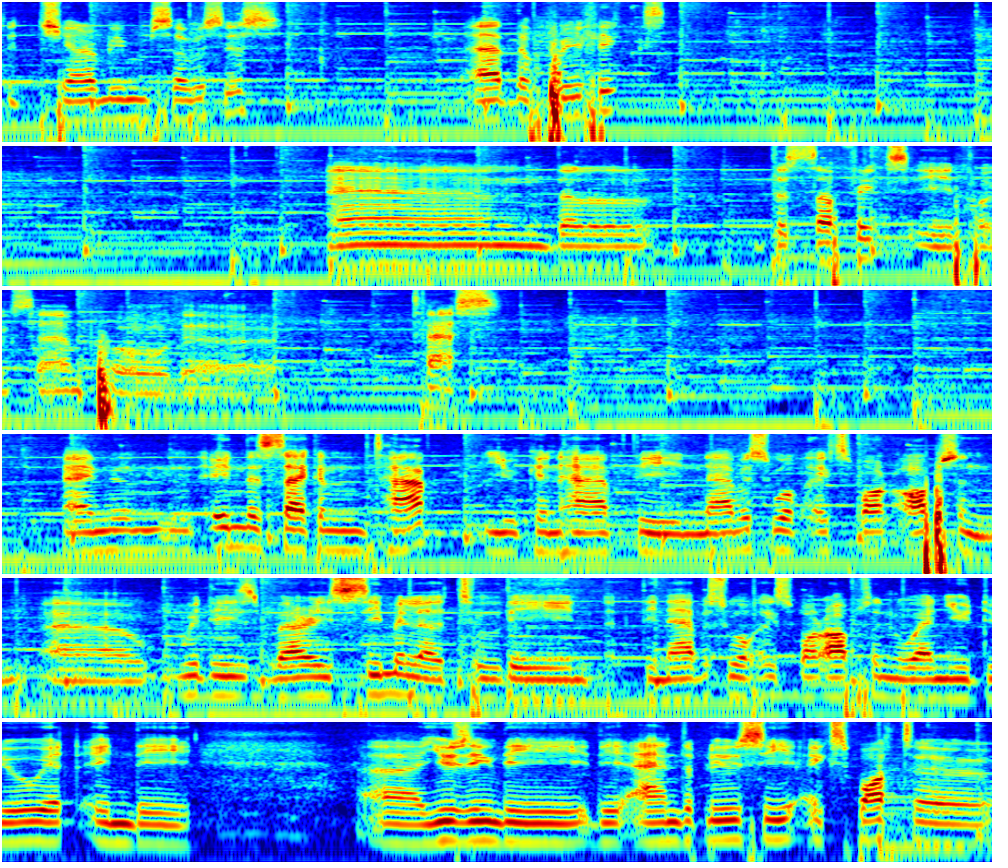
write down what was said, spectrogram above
the cherubim services add the prefix. And the, the suffix is for example the test. And in, the second tab you can have the Navisworks export option uh, which is very similar to the the Navisworks export option when you do it in the uh, using the the NWC exporter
